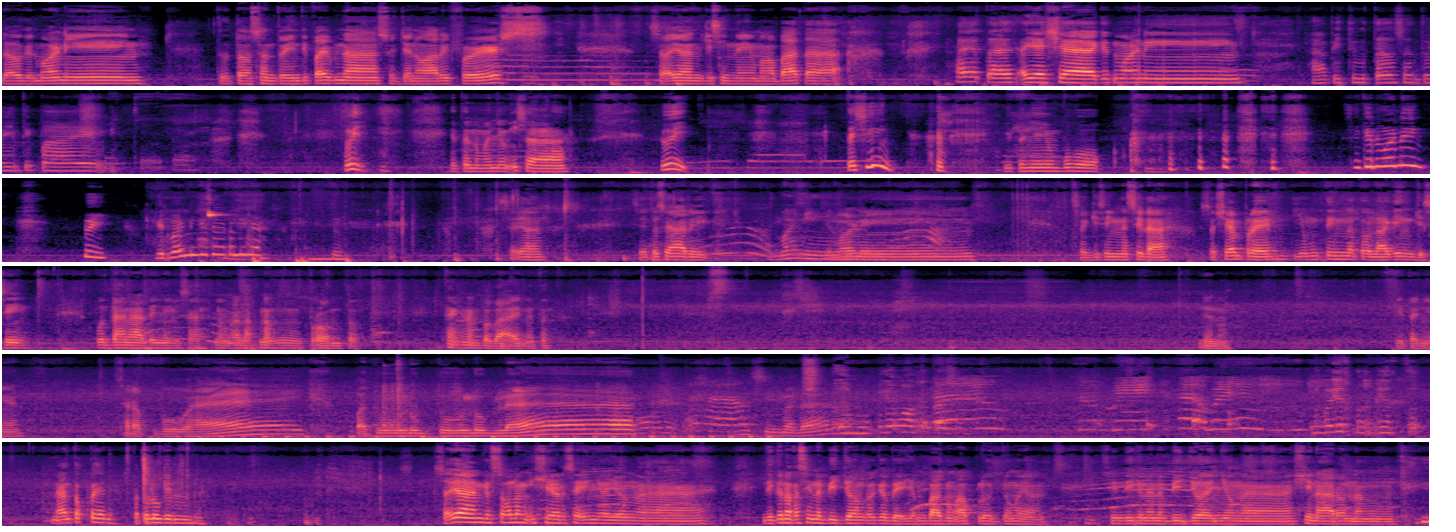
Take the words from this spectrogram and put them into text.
Hello, good morning. 2025 na, so January 1st. So ayun, gising na yung mga bata. Hi, Atas. Ayesha, good morning. Happy 2025. Uy, ito naman yung isa. Uy, Tashing. Kita niya yung buhok. Say good morning. Uy, good morning ka sa kanila. Hmm. So, yan. So, ito si Arik. Good morning. Good morning. So, gising na sila. So, syempre, yung team na to, laging gising. Puntahan natin yung isa, yung anak ng pronto. Tayo ng babae na to. Yan o. Kita niyo yan. Sarap buhay. Patulog-tulog lang. Si madam. Bigyan mo ang katas. Mabayas na iyak to. Naantok pa yan. Patulogin mo. So ayan, gusto ko lang i-share sa inyo yung... ah, hindi ko na kasi na-videohan kagabi, yung bagong upload ko ngayon. So hindi ko na na-videohan yung uh, shinaron ng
